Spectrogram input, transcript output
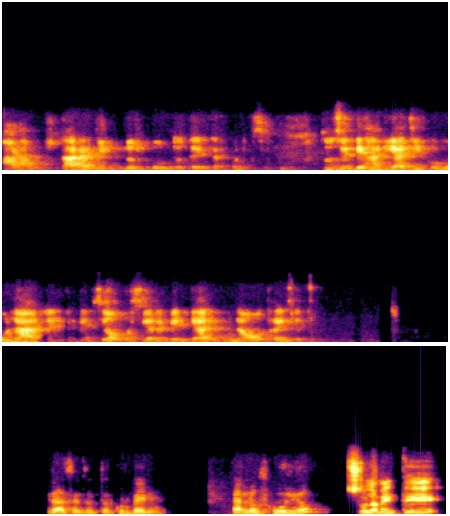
para buscar allí los puntos de interconexión. Entonces dejaría allí como la, la intervención por si de repente alguna otra inquietud. Gracias, doctor Curbelo. Carlos Julio. Solamente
